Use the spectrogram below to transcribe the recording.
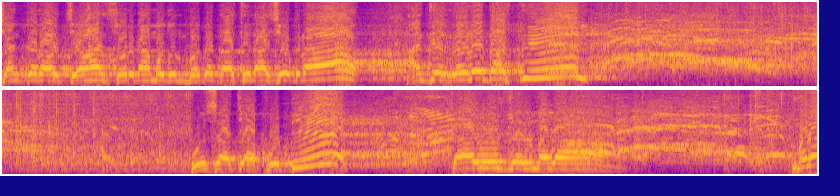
शंकरराव चव्हाण स्वर्गामधून बघत असतील अशोकराव. आणि ते रडत असतील. उसाच्या पोटी काऊस जन्मला मला.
